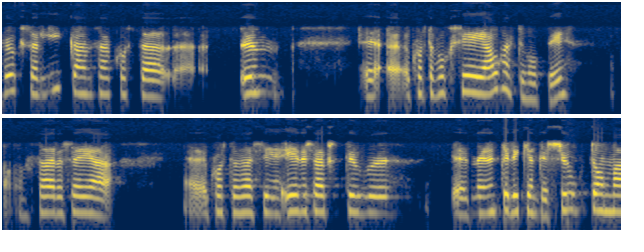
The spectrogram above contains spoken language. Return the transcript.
hugsa líka um það hvort að um eh, hvort að fólk sé í áhættuhópi. Og það er að segja eh, hvort að það sé yfirsagstugu Eh, með undirlikjandi sjúkdóma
